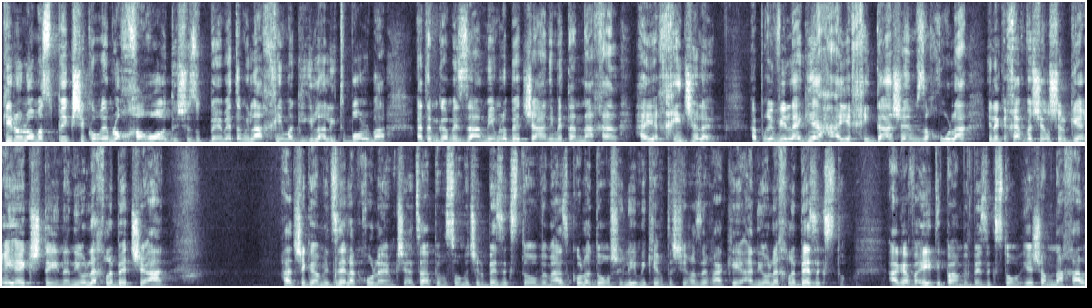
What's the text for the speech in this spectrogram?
כאילו לא מספיק שקוראים לו חרוד, שזאת באמת המילה הכי מגעילה לטבול בה, אתם גם מזהמים לבית שאנים את הנחל היחיד שלהם. הפריבילגיה היחידה שהם זכו לה היא לככב בשיר של גרי אקשטיין, אני הולך לבית שאן. עד שגם את זה לקחו להם כשיצאה הפרסומת של בזק סטור, ומאז כל הדור שלי מכיר את השיר הזה רק "אני הולך לבזק סטור". אגב, הייתי פעם בבזק סטור, יש שם נחל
